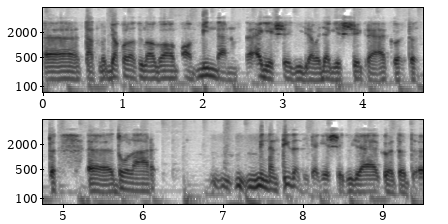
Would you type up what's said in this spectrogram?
Tehát gyakorlatilag a, a minden egészségügyre vagy egészségre elköltött dollár minden tizedik egészségügyre elköltött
